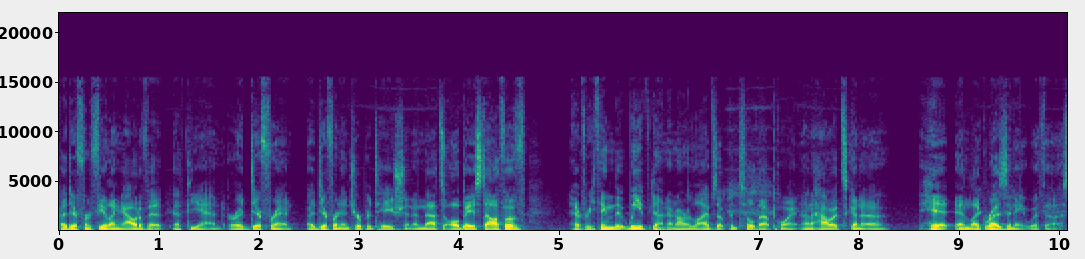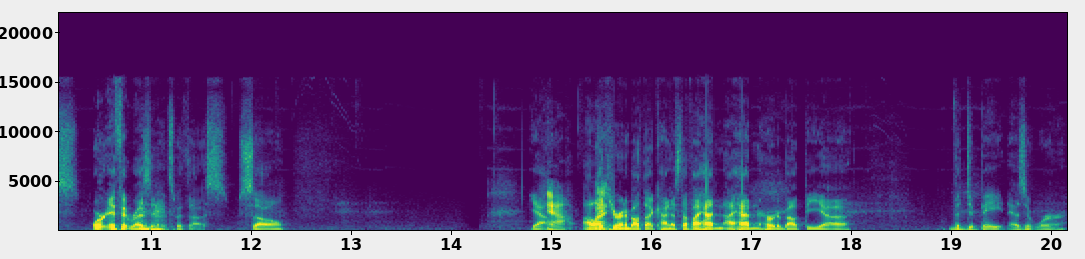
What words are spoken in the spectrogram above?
a different feeling out of it at the end or a different a different interpretation and that's all based off of everything that we've done in our lives up until that point and how it's going to hit and like resonate with us or if it resonates with us. So yeah, Yeah. I, I like I- hearing about that kind of stuff. I hadn't I hadn't heard about the uh the debate as it were.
